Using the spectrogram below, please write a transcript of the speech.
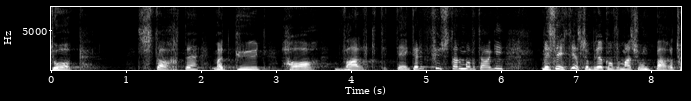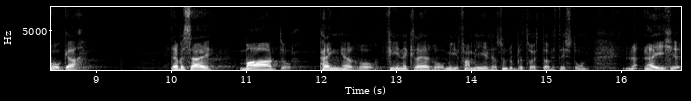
Dåp starter med at Gud har valgt deg. Det er det første du må få tak i. Hvis ikke så blir konfirmasjon bare tåke. Vil si mat og penger og fine klær og mye familie som du blir trøtt av etter en stund. Nei, ikke,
